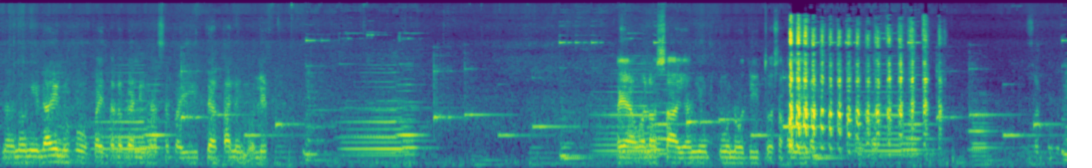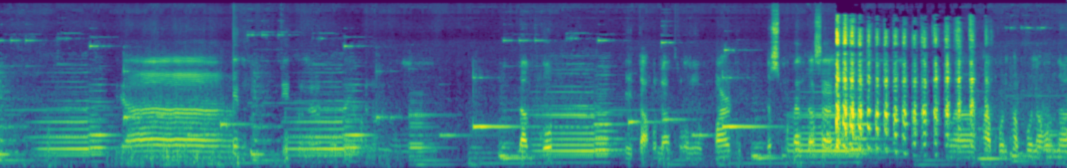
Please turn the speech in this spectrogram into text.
na ano nila, hinuhukay talaga nila sabay tatanim ulit. Kaya walang sayang yung puno dito sa kanila. Kaya dito na yung ano, vlog ko. Kita ko lang yung park. Tapos maganda sana uh, hapon-hapon ako na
